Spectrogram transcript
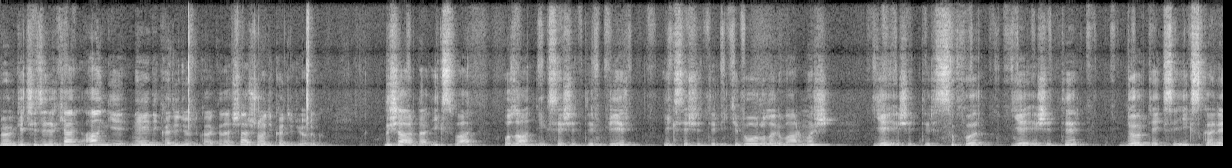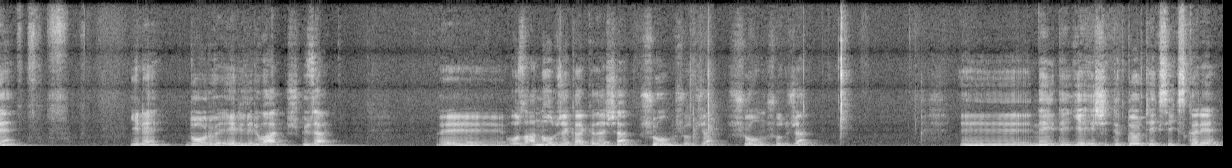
Bölge çizilirken hangi neye dikkat ediyorduk arkadaşlar? Şuna dikkat ediyorduk. Dışarıda x var. O zaman x eşittir 1, x eşittir 2 doğruları varmış. y eşittir 0, y eşittir 4 eksi x kare yine doğru ve eğrileri varmış. Güzel. Ee, o zaman ne olacak arkadaşlar? Şu olmuş olacak, şu olmuş olacak. Ee, neydi? y eşittir 4 eksi x kare.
